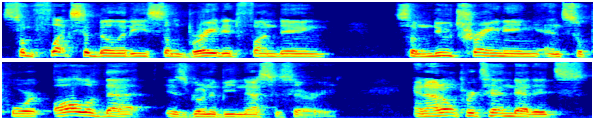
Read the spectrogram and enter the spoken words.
some flexibility, some braided funding, some new training and support. All of that is going to be necessary. And I don't pretend that it's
